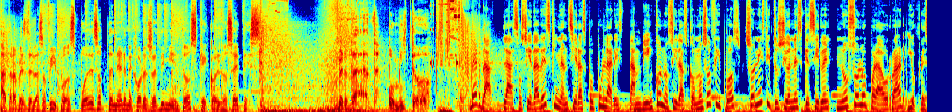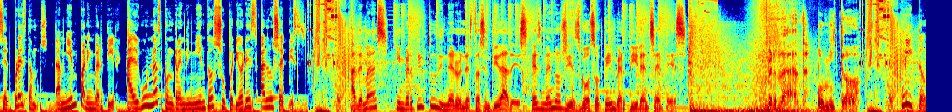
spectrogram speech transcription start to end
A través de las OFIPOS puedes obtener mejores rendimientos que con los CETES. ¿Verdad o mito? Verdad, las sociedades financieras populares, también conocidas como SOFIPOS, son instituciones que sirven no solo para ahorrar y ofrecer préstamos, también para invertir, algunas con rendimientos superiores a los CETES. Además, invertir tu dinero en estas entidades es menos riesgoso que invertir en CETES. ¿Verdad o mito? Mito,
